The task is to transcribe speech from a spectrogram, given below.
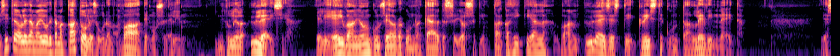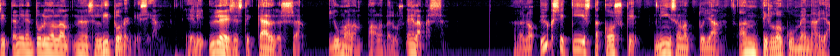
Sitten oli tämä juuri tämä katolisuuden vaatimus, eli ne tuli olla yleisiä. Eli ei vain jonkun seurakunnan käytössä jossakin takahikiellä, vaan yleisesti kristikuntaan levinneitä. Ja sitten niiden tuli olla myös liturgisia, eli yleisesti käytössä Jumalan palvelus elämässä. No yksi kiista koski niin sanottuja antilogumena ja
